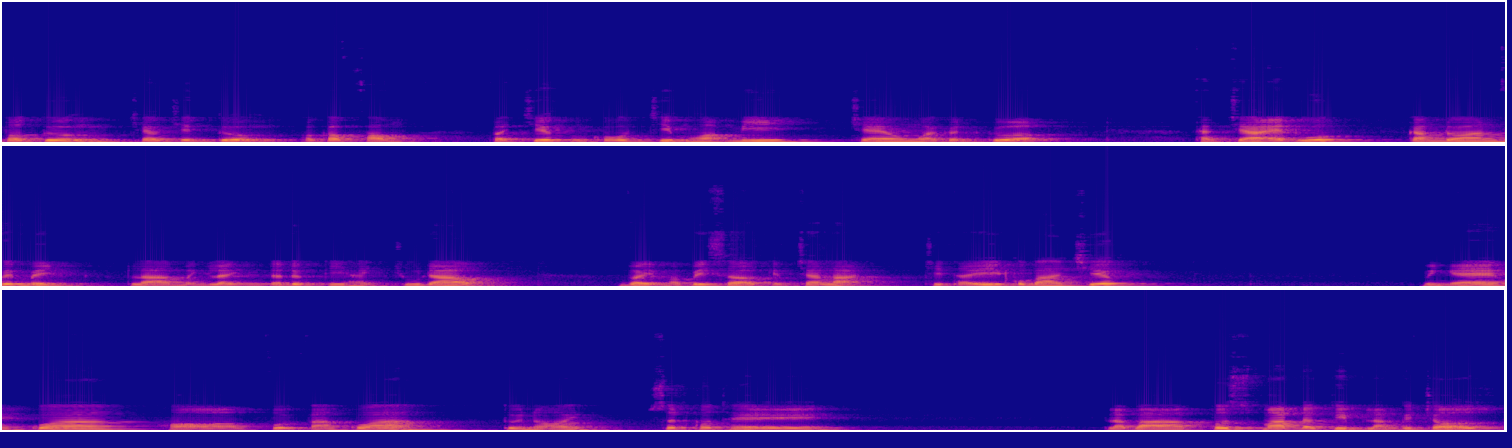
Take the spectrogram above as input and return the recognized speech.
to tướng treo trên tường ở góc phòng và chiếc có con chim họa mi treo ngoài gần cửa. Thằng cha Edward cam đoan với mình là mệnh lệnh đã được thi hành chú đáo. Vậy mà bây giờ kiểm tra lại chỉ thấy có ba chiếc. Mình nghe hôm qua họ vội vã quá. Tôi nói rất có thể là bà Postmart đã kịp làm cái trò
